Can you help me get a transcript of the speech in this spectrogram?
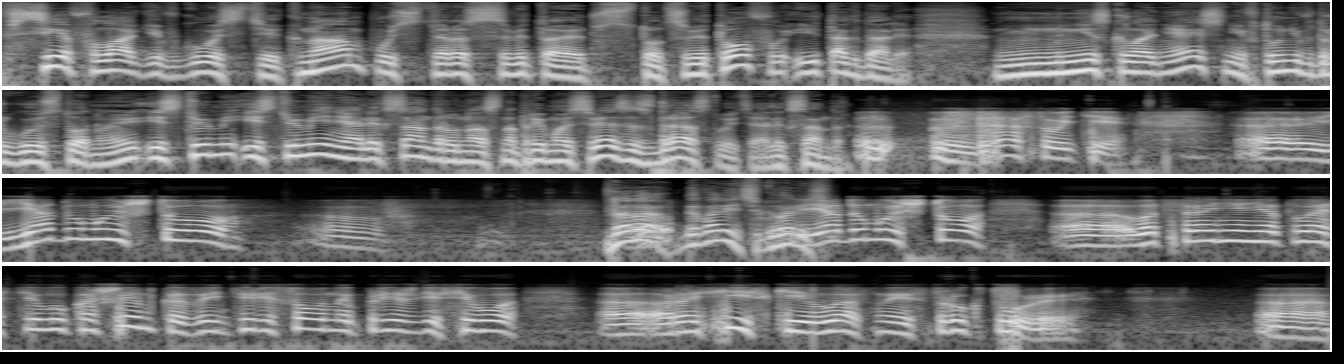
все флаги в гости к нам, пусть расцветают в 100 цветов и так далее. Не склоняясь ни в ту, ни в другую сторону. Из, Тюми, из Тюмени Александр у нас на прямой связи. Здравствуйте, Александр. Здравствуйте. Э, я думаю, что Да-да, говорите, говорите. Я думаю, что э, в отстранении от власти Лукашенко заинтересованы прежде всего э, российские властные структуры. Э,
